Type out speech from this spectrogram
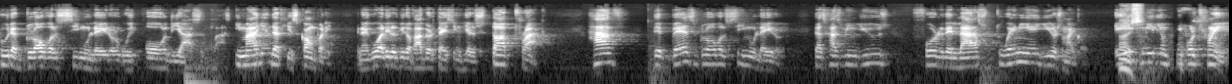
put a global simulator with all the asset class. Imagine that his company, and I go a little bit of advertising here, StockTrak, have the best global simulator that has been used for the last 28 years, Michael. Nice. 8 million people trained,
